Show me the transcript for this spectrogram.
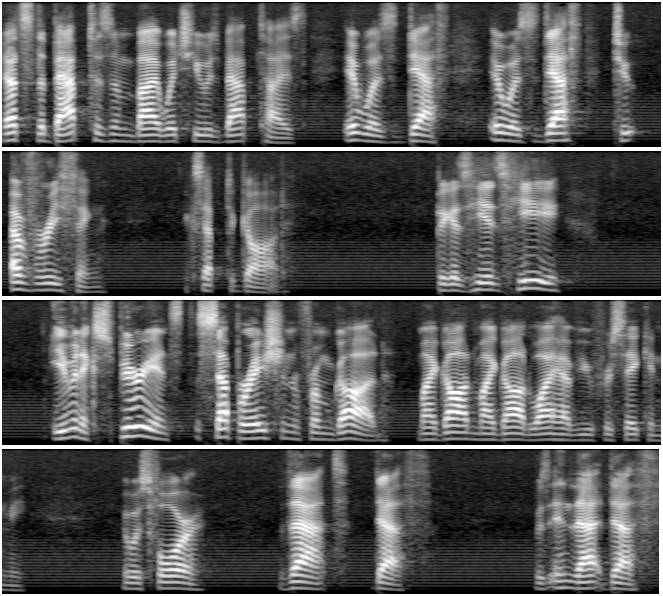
That's the baptism by which He was baptized. It was death. It was death to everything except to God. Because He is He even experienced separation from God my God, my God, why have you forsaken me? It was for that death. It was in that death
